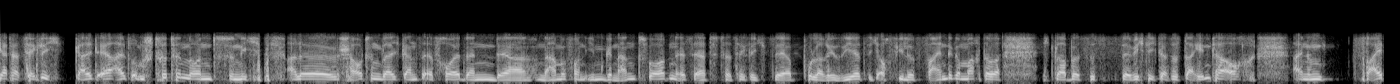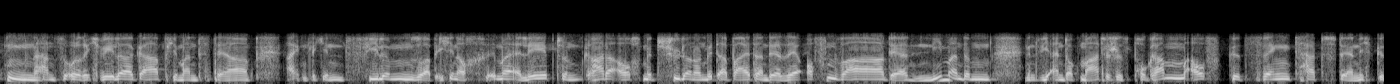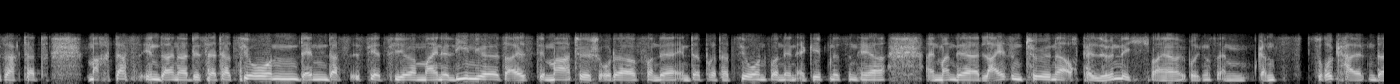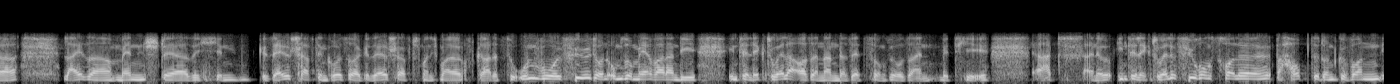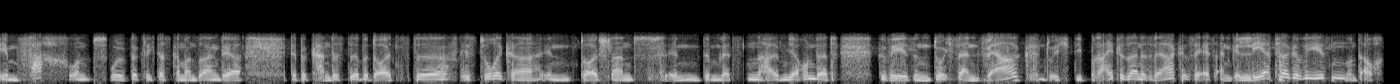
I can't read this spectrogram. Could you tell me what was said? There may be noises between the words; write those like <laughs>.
Ja, tatsächlich galt er als umstritten und nicht alle schauten gleich ganz erfreut, wenn der Name von ihm genannt worden ist. Er hat tatsächlich sehr polarisiert, sich auch viele Feinde gemacht, aber ich glaube, es ist sehr wichtig, dass es dahinter auch einen zweiten Hans-Ulrich Wähler gab, jemand, der eigentlich in vielem, so habe ich ihn auch immer erlebt und gerade auch mit Schülern und Mitarbeitern, der sehr offen war, der niemandem irgendwie ein dogmatisches Programm aufgezwängt hat, der nicht gesagt hat, mach das in deiner Dissertation, denn das ist jetzt hier meine Linie, sei es thematisch oder von der Interpretation, von den Ergebnissen her. Ein Mann der leisen Töne, auch persönlich war er übrigens ein ganz zurückhaltender, leiser Mensch, der sich in Gesellschaft, in größerer Gesellschaft manchmal geradezu unwohl fühlte und umso mehr war dann die intellektuelle Auseinandersetzung so sein Metier. Er hat eine intellektuelle Führungsrolle behauptet und gewonnen im Fach und wohl wirklich, das kann man sagen, der, der bekannteste, bedeutendste Historiker in Deutschland in dem letzten halben Jahrhundert gewesen. Durch sein Werk, durch die Breite seines Werkes, er ist ein Gelehrter gewesen und auch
